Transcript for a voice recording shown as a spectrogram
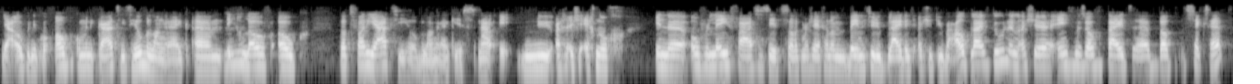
ja, open, open communicatie is heel belangrijk. Ehm, Ik Mhm. geloof ook dat variatie heel belangrijk is. Nou, nu, als, als je echt nog in de overleeffase zit, zal ik maar zeggen, dan ben je natuurlijk blij dat je, als je het überhaupt blijft doen. En als je eens in de zoveel tijd eh, dat seks hebt.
